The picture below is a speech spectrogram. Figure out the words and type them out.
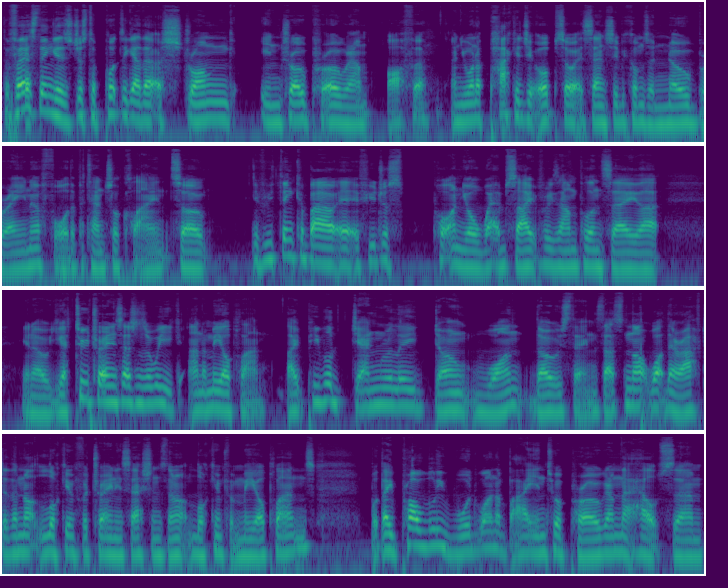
the first thing is just to put together a strong intro program offer, and you want to package it up so it essentially becomes a no-brainer for the potential client. So, if you think about it, if you just put on your website, for example, and say that, you know, you get two training sessions a week and a meal plan, like people generally don't want those things. That's not what they're after. They're not looking for training sessions, they're not looking for meal plans, but they probably would want to buy into a program that helps them,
